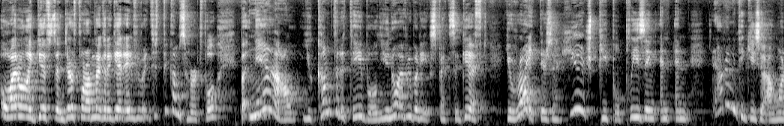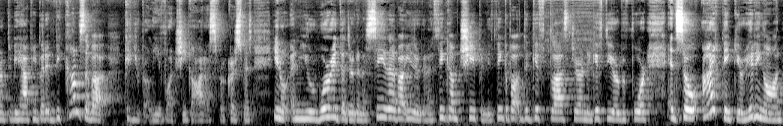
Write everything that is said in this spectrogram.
oh, I don't like gifts and therefore I'm not going to get everybody, this becomes hurtful. But now you come to the table, you know everybody expects a gift. You're right. There's a huge people pleasing and, and I don't even think you say, I want him to be happy, but it becomes about, can you believe what she got us for Christmas? You know, and you're worried that they're going to say that about you. They're going to think I'm cheap. And you think about the gift last year and the gift the year before. And so I think you're hitting on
